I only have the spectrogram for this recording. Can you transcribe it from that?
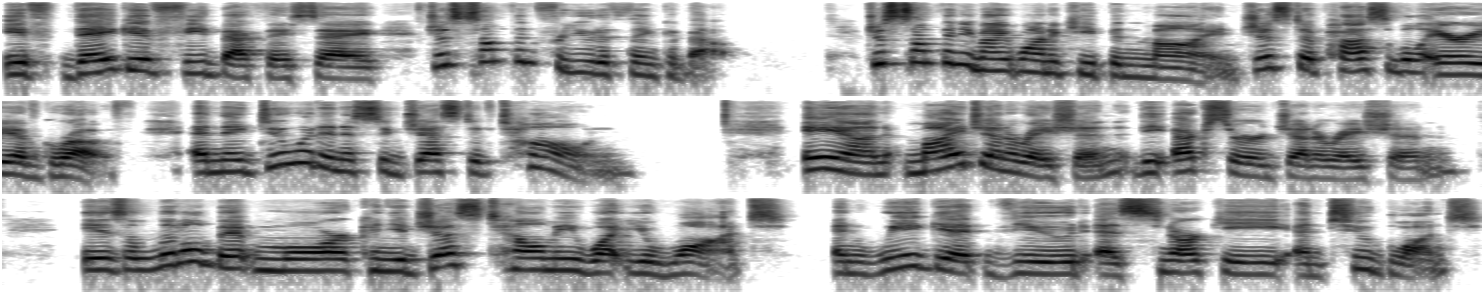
if they give feedback they say just something for you to think about just something you might want to keep in mind, just a possible area of growth. And they do it in a suggestive tone. And my generation, the Xer generation, is a little bit more can you just tell me what you want? And we get viewed as snarky and too blunt.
